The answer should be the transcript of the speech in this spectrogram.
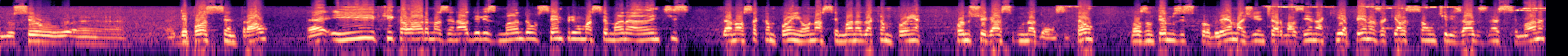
no seu uh, depósito central é, e fica lá armazenado. Eles mandam sempre uma semana antes da nossa campanha ou na semana da campanha quando chegar a segunda dose. Então, nós não temos esse problema. A gente armazena aqui apenas aquelas que são utilizadas nessa semana.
